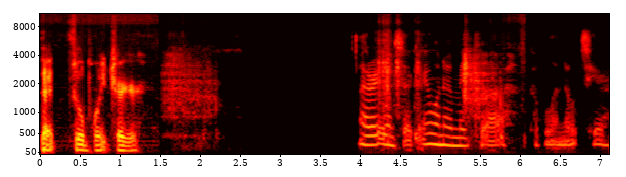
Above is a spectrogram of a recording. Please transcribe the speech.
That fill point trigger. All right. One sec. I want to make uh, a couple of notes here.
